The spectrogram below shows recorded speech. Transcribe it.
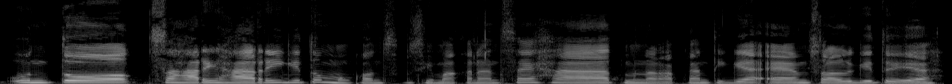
untuk sehari-hari gitu mengkonsumsi makanan sehat, menerapkan 3M selalu gitu ya?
